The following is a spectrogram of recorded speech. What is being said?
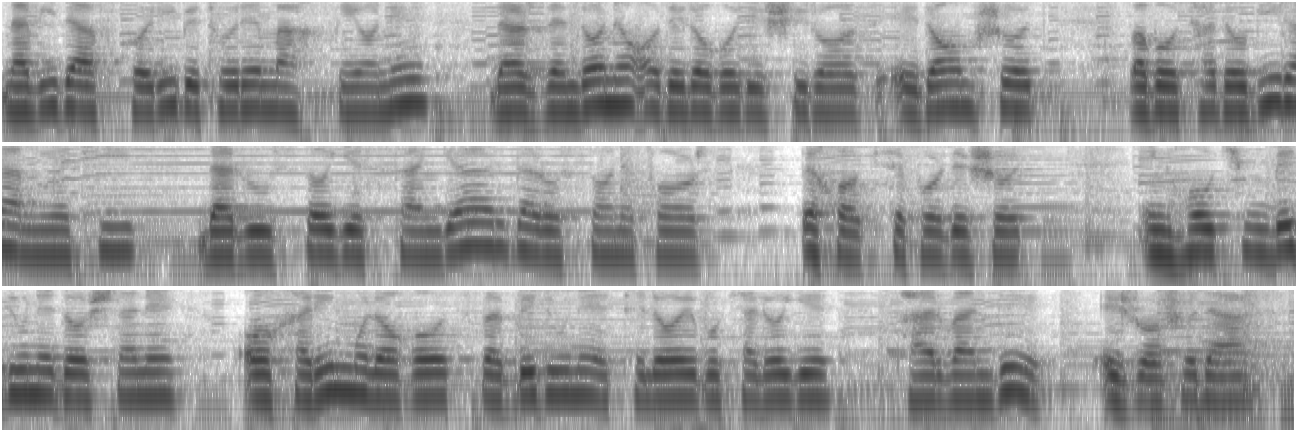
نوید افکاری به طور مخفیانه در زندان عادل شیراز اعدام شد و با تدابیر امنیتی در روستای سنگر در استان فارس به خاک سپرده شد. این حکم بدون داشتن آخرین ملاقات و بدون اطلاع وکلای پرونده اجرا شده است.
